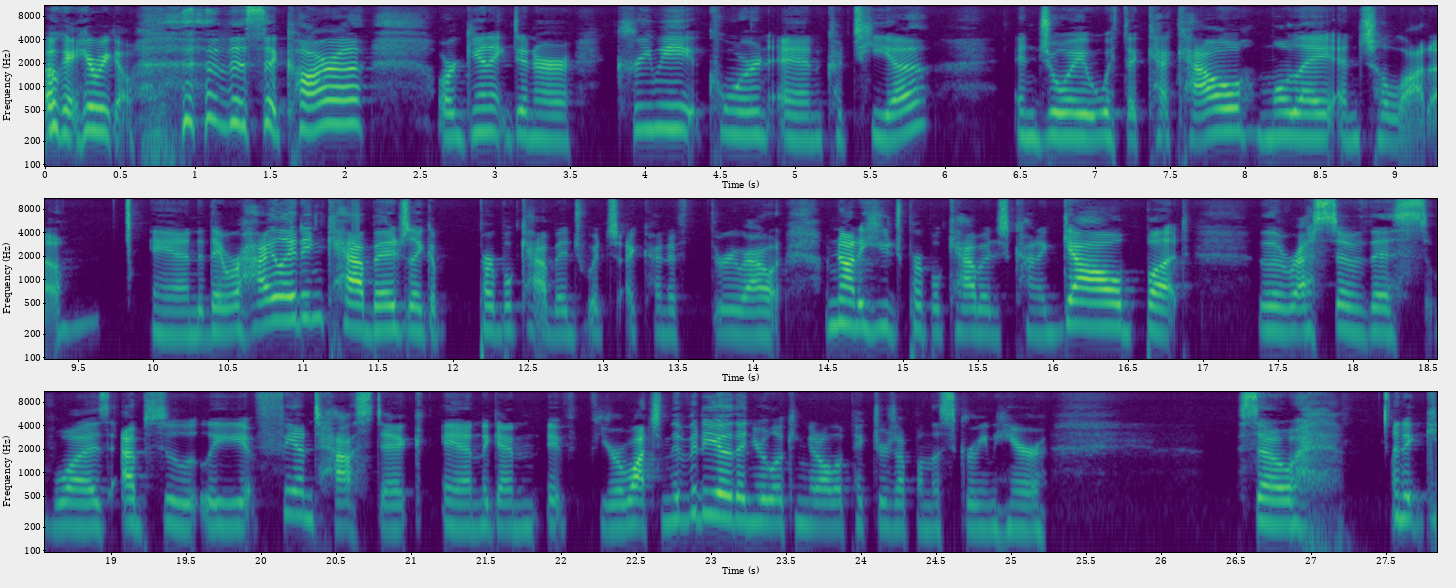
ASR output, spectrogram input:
Okay, here we go. the Sakara organic dinner, creamy corn and cotija. Enjoy with the cacao mole enchilada. And they were highlighting cabbage, like a purple cabbage, which I kind of threw out. I'm not a huge purple cabbage kind of gal, but the rest of this was absolutely fantastic. And again, if you're watching the video, then you're looking at all the pictures up on the screen here. So and it,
